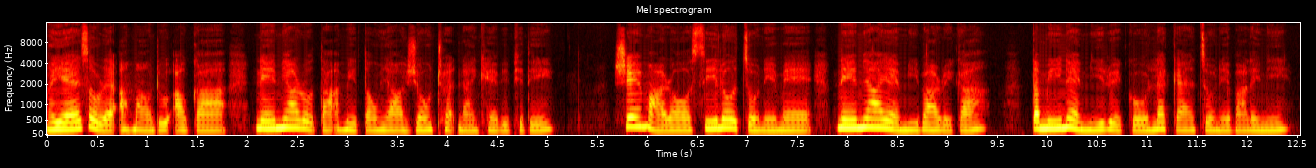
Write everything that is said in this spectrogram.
ငရဲဆိုတဲ့အမှောင်တူအောက်ကနှင်းမြတို့သားအမိ၃ယောက်ရုံးထွက်နိုင်ခဲ့ပြီဖြစ်သည်ရှဲမှာတော့စီးလို့ကြုံနေမဲ့နှင်းမြရဲ့မိဘတွေကသမီးနဲ့မြီးတွေကိုလက်ကမ်းကြုံနေပါလိမ့်မည်။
